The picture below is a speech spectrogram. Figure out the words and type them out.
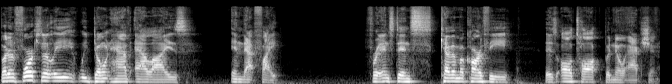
But unfortunately, we don't have allies in that fight. For instance, Kevin McCarthy is all talk but no action.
